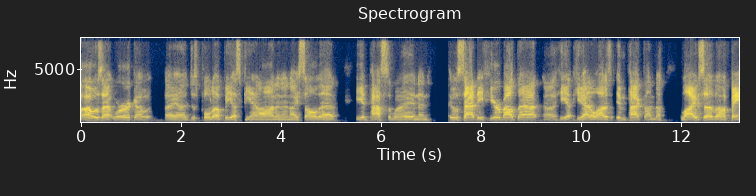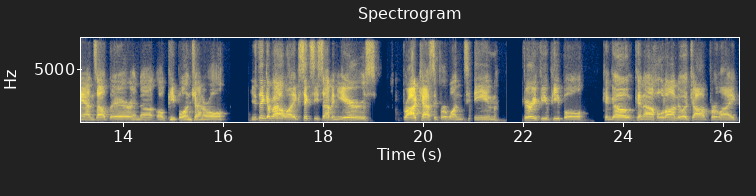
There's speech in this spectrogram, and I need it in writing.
I was at work. I I uh, just pulled up ESPN on, and then I saw that he had passed away, and then it was sad to hear about that. Uh, he he had a lot of impact on the lives of uh, fans out there and uh, all people in general. You think about like 67 years broadcasting for one team. Very few people can go can uh, hold on to a job for like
